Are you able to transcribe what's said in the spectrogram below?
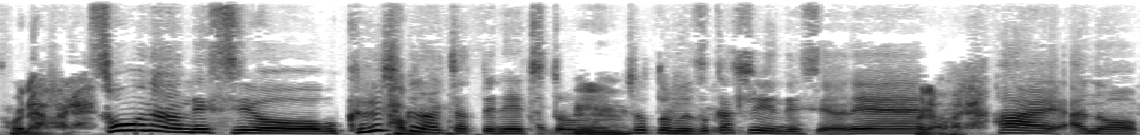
ほらほら。そうなんですよ。もう苦しくなっちゃってね、ちょっと、うんちょっと難しいんですよね。ほらほらはい、あの、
